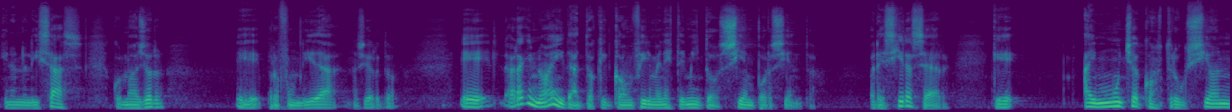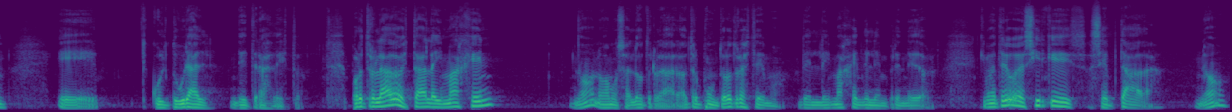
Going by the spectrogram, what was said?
y lo analizás con mayor eh, profundidad, ¿no es cierto? Eh, la verdad que no hay datos que confirmen este mito 100%. Pareciera ser que hay mucha construcción eh, cultural detrás de esto. Por otro lado está la imagen, ¿no? Nos vamos al otro lado, al otro punto, al otro extremo, de la imagen del emprendedor, que me atrevo a decir que es aceptada, ¿no?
